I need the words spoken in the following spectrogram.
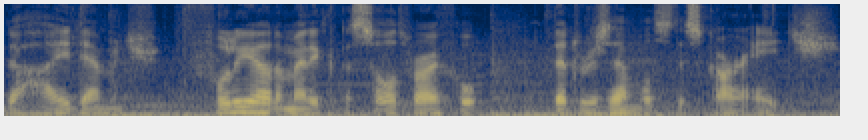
the high damage, fully automatic assault rifle that resembles the Scar H.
